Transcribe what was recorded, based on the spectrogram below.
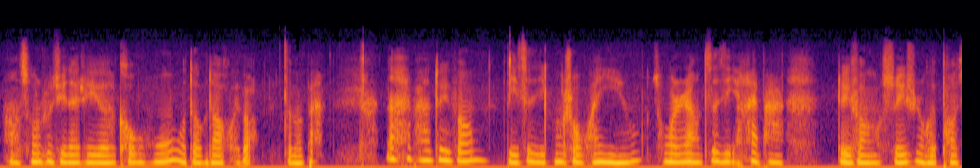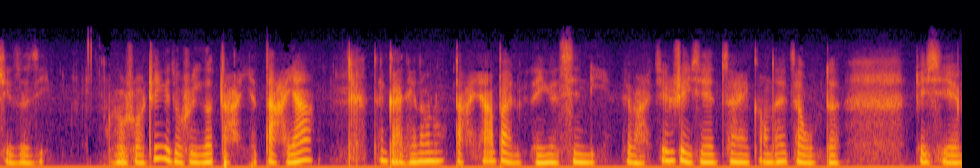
啊送出去的这个口红，我得不到回报，怎么办？那害怕对方比自己更受欢迎，从而让自己害怕对方随时会抛弃自己。比如说，这个就是一个打压打压，在感情当中打压伴侣的一个心理，对吧？其实这些在刚才在我们的这些。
